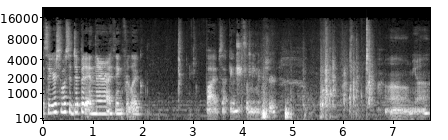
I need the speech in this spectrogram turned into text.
okay, so you're supposed to dip it in there, I think, for like five seconds. Let me make sure. Um, yeah.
